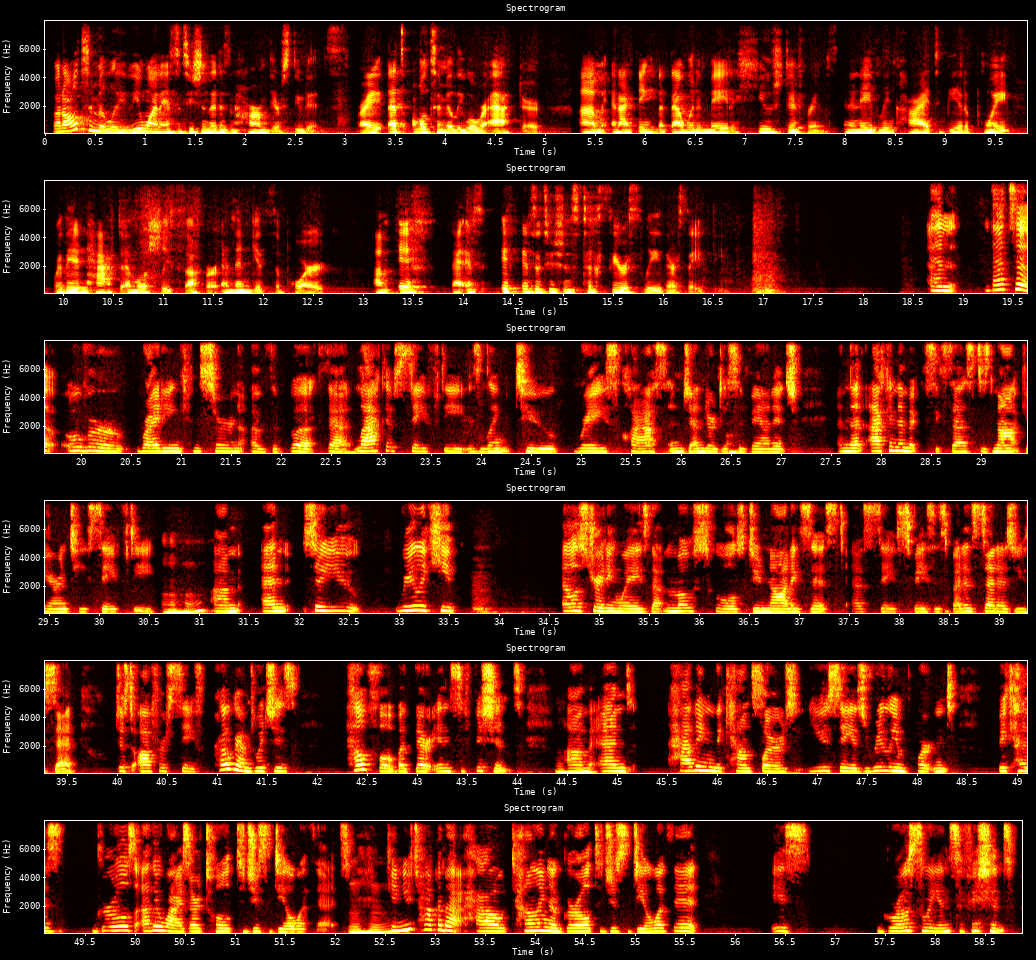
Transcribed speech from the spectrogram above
But ultimately, we want an institution that doesn't harm their students, right? That's ultimately what we're after. Um, and I think that that would have made a huge difference in enabling Kai to be at a point where they didn't have to emotionally suffer and then get support um, if that is if institutions took seriously their safety. And that's a overriding concern of the book that lack of safety is linked to race, class, and gender disadvantage, and that academic success does not guarantee safety. Mm-hmm. Um, and so you really keep illustrating ways that most schools do not exist as safe spaces, but instead, as you said, just offer safe programs, which is helpful, but they're insufficient. Mm-hmm. Um, and having the counselors, you say, is really important because girls otherwise are told to just deal with it. Mm-hmm. Can you talk about how telling a girl to just deal with it is grossly insufficient?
